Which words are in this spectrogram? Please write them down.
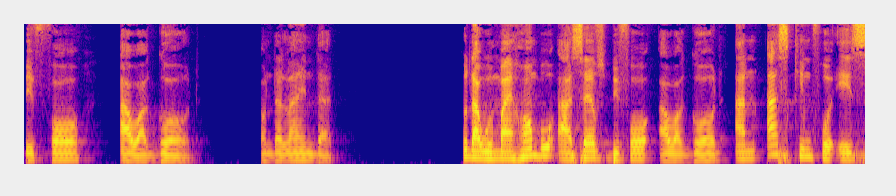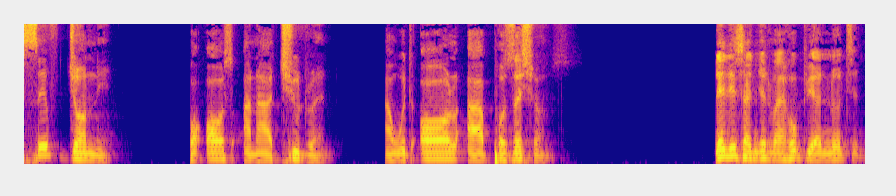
before our God. Underline that. So that we might humble ourselves before our God and ask Him for a safe journey for us and our children and with all our possessions. Ladies and gentlemen, I hope you are noting.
